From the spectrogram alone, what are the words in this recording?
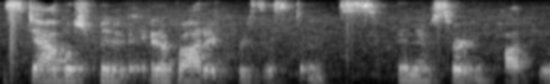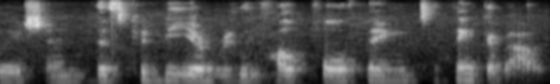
establishment of antibiotic resistance in a certain population, this could be a really helpful thing to think about.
